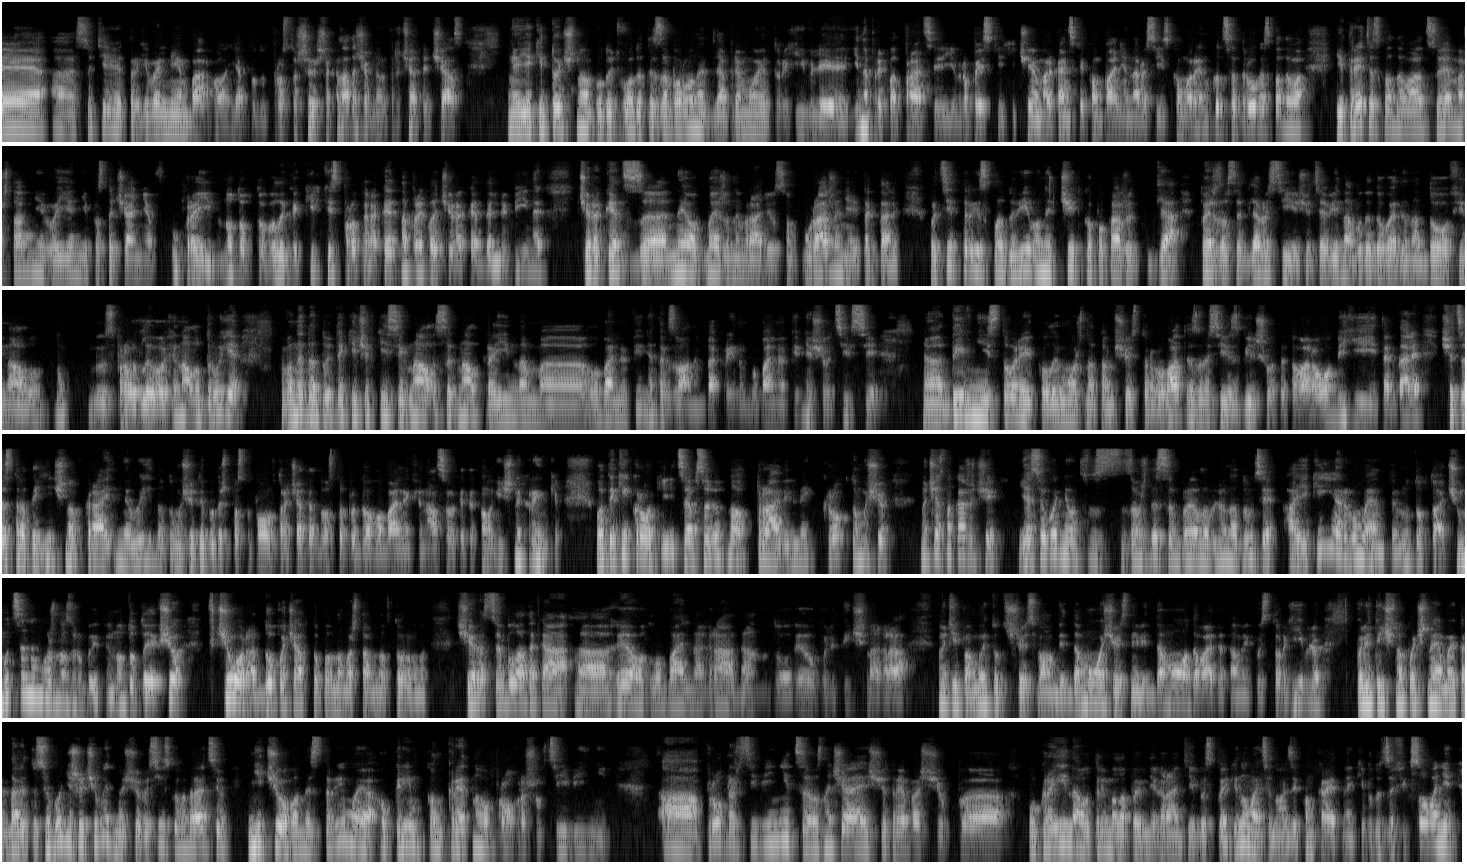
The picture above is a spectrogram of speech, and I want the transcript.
е, суттєві торгівельні ембарго. Я буду просто ширше казати, щоб не витрачати час, е, які точно будуть вводити заборони для прямої торгівлі і, наприклад, праці європейських чи американських компаній на російському ринку. Це друга складова, і третя складова це масштабні воєнні постачання в Україну. Ну тобто, велика кількість протиракет, наприклад, чи ракет дальнобійних, чи ракет з необмеженим радіусом ураження, і так далі. Оці три складові вони чітко покажуть для перш за все для Росії, що ця війна буде доведена до фіналу. Ну справедливого фіналу. Друге, вони дадуть такий чіткий сигнал сигнал країнам е, глобального півдня, так званим да країнам глобального півдня, що ці всі е, дивні історії, коли можна там щось торгувати з Росією, збільшувати товарообіги і так далі. Що це стратегічно вкрай невигідно, тому що ти будеш поступово втрачати доступи до глобальних фінансових і технологічних ринків. От кроки, і це абсолютно правильний крок, тому що. Ну, чесно кажучи, я сьогодні от завжди себе ловлю на думці. А які є аргументи? Ну тобто, а чому це не можна зробити? Ну тобто, якщо вчора до початку повномасштабного вторгнення, ще раз це була така е, геоглобальна гра, да ну то геополітична гра. Ну, типа, ми тут щось вам віддамо, щось не віддамо. Давайте там якусь торгівлю політично почнемо і так далі. То сьогодні ж очевидно, що Російську Федерацію нічого не стримує, окрім конкретного програшу в цій війні. А програш цій війні це означає, що треба, щоб е, Україна отримала певні гарантії безпеки. Ну мається на увазі конкретно, які будуть зафіксовані е,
